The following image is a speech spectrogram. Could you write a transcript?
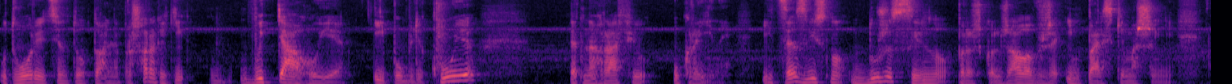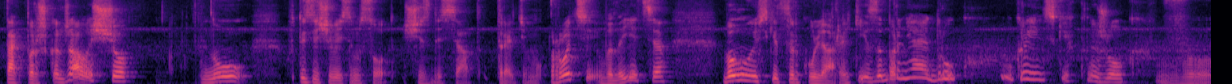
утворюється інтелектуальний прошарок, який витягує і публікує етнографію України. І це, звісно, дуже сильно перешкоджало вже імперській машині. Так перешкоджало, що ну. В 1863 році видається Валуївський циркуляр, який забороняє друк українських книжок в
